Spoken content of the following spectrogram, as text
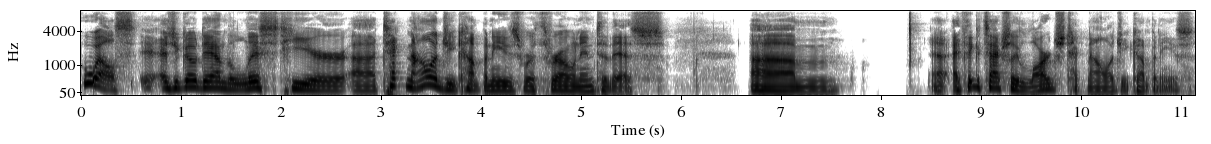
who else? As you go down the list here, uh, technology companies were thrown into this. Um, I think it's actually large technology companies.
